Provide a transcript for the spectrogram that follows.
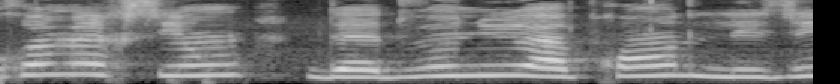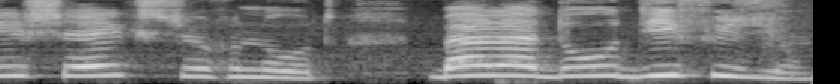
vous remercions d'être venu apprendre les échecs sur notre balado-diffusion.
